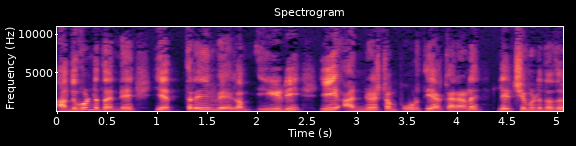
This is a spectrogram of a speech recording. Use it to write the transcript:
അതുകൊണ്ട് തന്നെ എത്രയും വേഗം ഇ ഡി ഈ അന്വേഷണം പൂർത്തിയാക്കാനാണ് ലക്ഷ്യമിടുന്നത്.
